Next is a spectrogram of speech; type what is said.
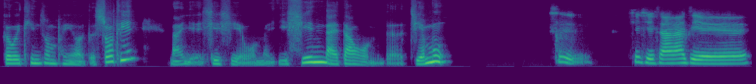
各位听众朋友的收听，那也谢谢我们以心来到我们的节目。是，谢谢莎拉姐。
